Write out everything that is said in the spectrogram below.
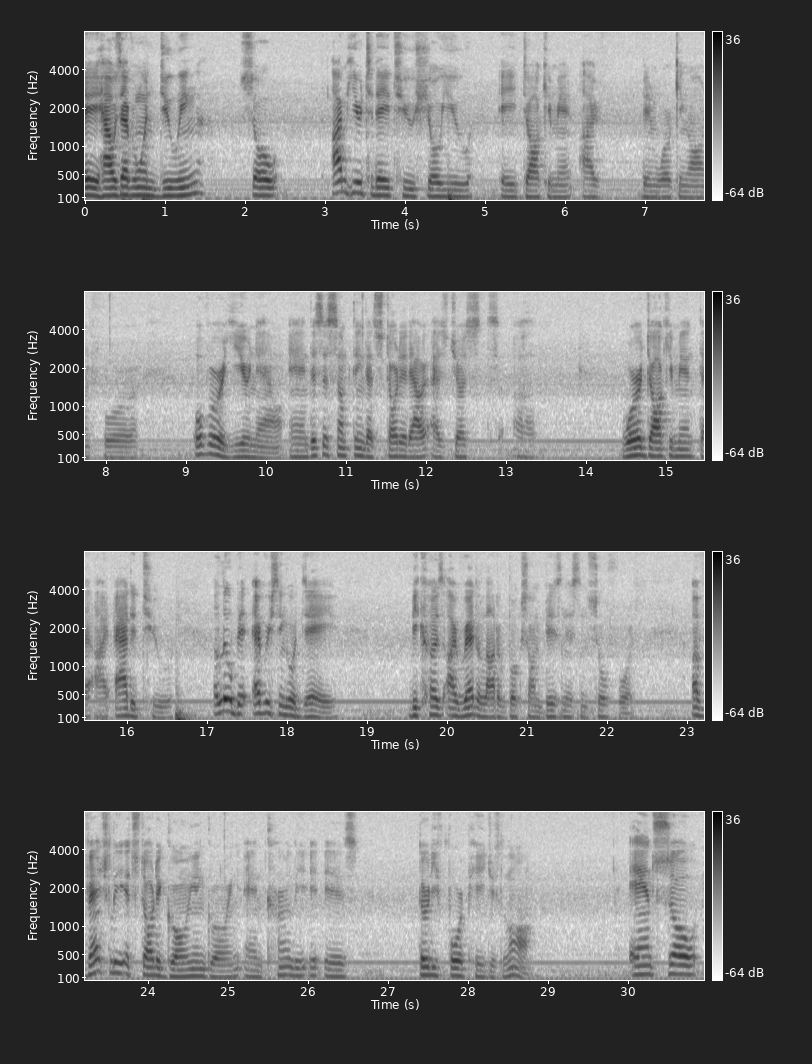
Hey, how's everyone doing? So, I'm here today to show you a document I've been working on for over a year now, and this is something that started out as just a Word document that I added to a little bit every single day because I read a lot of books on business and so forth. Eventually, it started growing and growing, and currently, it is 34 pages long. And so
